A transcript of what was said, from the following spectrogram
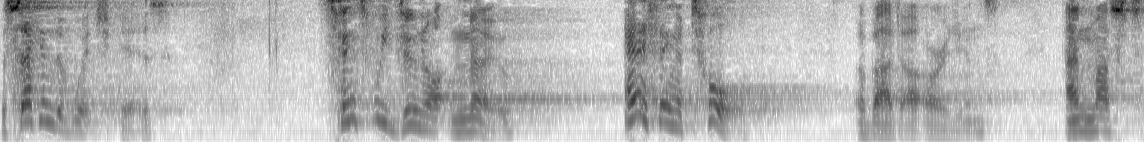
The second of which is, since we do not know anything at all about our origins and must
